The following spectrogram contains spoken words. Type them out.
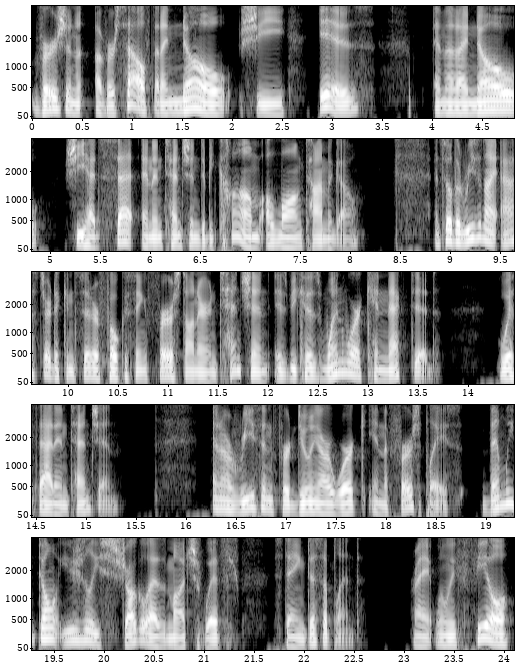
version of herself that I know she is, and that I know she had set an intention to become a long time ago. And so the reason I asked her to consider focusing first on her intention is because when we're connected with that intention and our reason for doing our work in the first place, then we don't usually struggle as much with staying disciplined, right? When we feel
